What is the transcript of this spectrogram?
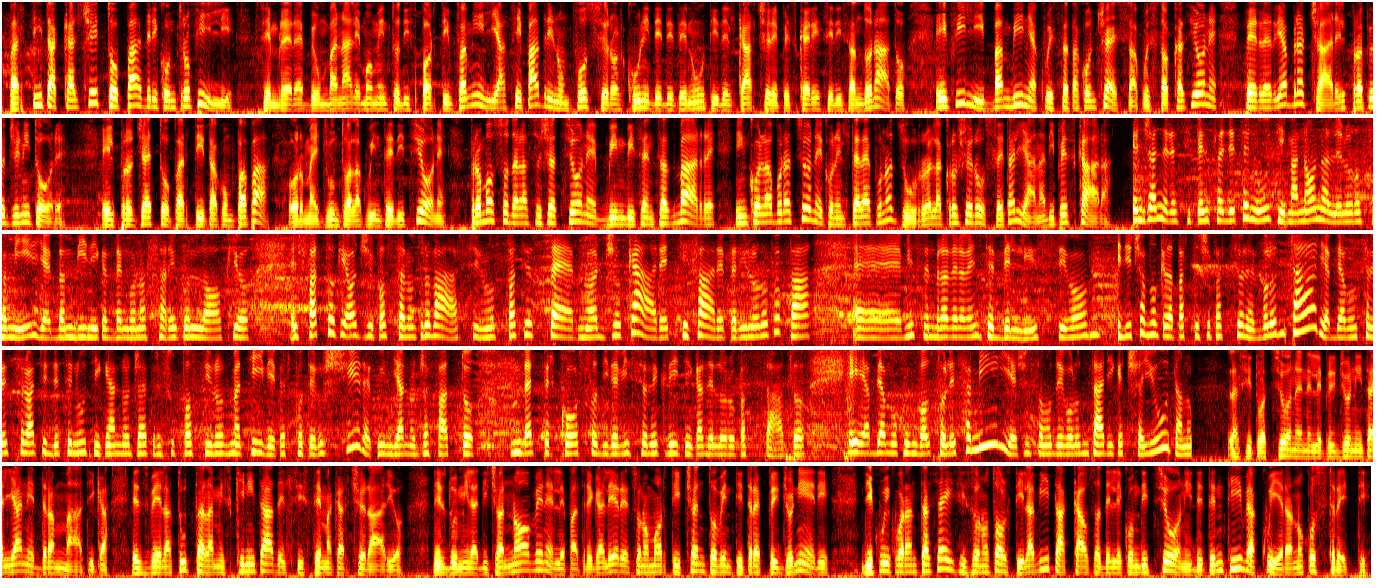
Partita a calcetto padri contro figli. Sembrerebbe un banale momento di sport in famiglia se i padri non fossero alcuni dei detenuti del carcere pescarese di San Donato e i figli bambini a cui è stata concessa questa occasione per riabbracciare il proprio genitore. E il progetto Partita con papà, ormai giunto alla quinta edizione, promosso dall'associazione Bimbi Senza Sbarre in collaborazione con il Telefono Azzurro e la Croce Rossa Italiana di Pescara. In genere si pensa ai detenuti ma non alle loro famiglie, ai bambini che vengono a fare colloquio il fatto che oggi possano trovarsi in uno spazio esterno a giocare e tifare per i loro papà eh, mi sembra veramente bellissimo. E diciamo che la partecipazione è volontaria, abbiamo selezionato i detenuti che hanno già i presupposti normativi per poter uscire, quindi hanno già fatto un bel percorso di revisione critica del loro passato e abbiamo coinvolto le famiglie, ci sono dei volontari che ci aiutano. La situazione nelle prigioni italiane è drammatica e svela tutta la meschinità del sistema carcerario. Nel 2019 nelle patrie galere sono morti 123 prigionieri, di cui 46 si sono tolti la vita a causa delle condizioni detentive a cui erano costretti.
